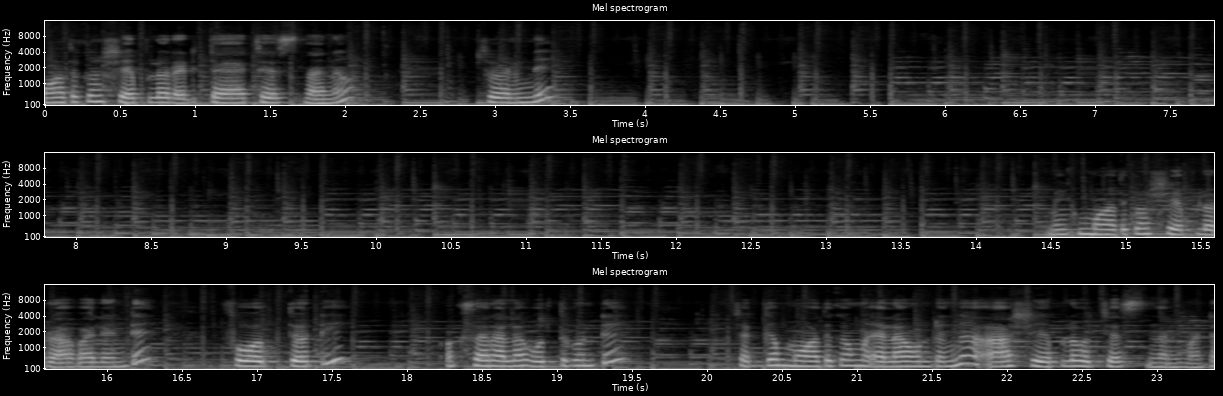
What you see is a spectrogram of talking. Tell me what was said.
మోదకం షేప్లో రెడీ తయారు చేస్తున్నాను. చూడండి. మీకు మోదకం షేప్లో రావాలంటే ఫోర్క్ తోటి ఒకసారి అలా ఒత్తుకుంటే చక్కగా మోదకం ఎలా ఉంటుందో ఆ షేప్లో వచ్చేస్తుంది అనమాట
